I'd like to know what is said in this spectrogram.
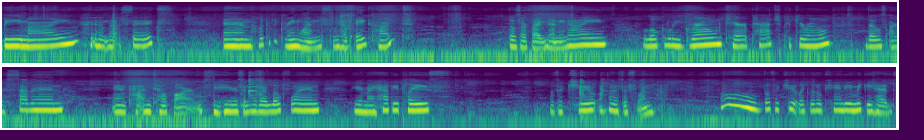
Be Mine, that's six. And look at the green ones. We have Egg Hunt. Those are $5.99. Locally grown Carrot Patch, pick your own. Those are seven and Cottontail Farms. Here's another loaf one. Here, my happy place. Those are cute. Oh, what is this one? Oh, those are cute, like little candy Mickey heads.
